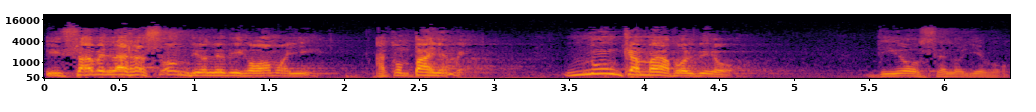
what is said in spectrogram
Y ¿saben la razón? Dios le dijo, vamos allí, acompáñame. Nunca más volvió. Dios se lo llevó.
